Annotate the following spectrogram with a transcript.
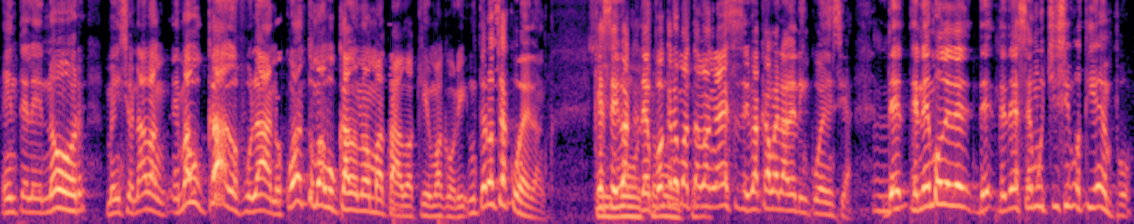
en Telenor mencionaban, el más buscado fulano. ¿Cuántos más buscados no han matado aquí en Macorís? ¿Ustedes no se acuerdan? Que se iba, después que lo mataban a ese, se iba a acabar la delincuencia. tenemos desde, desde hace muchísimo tiempo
